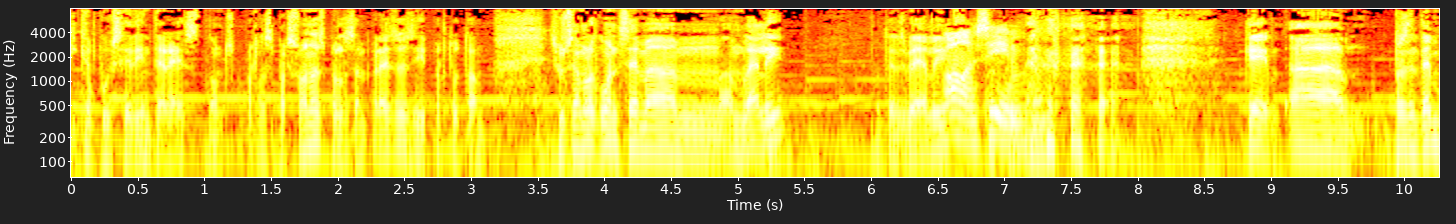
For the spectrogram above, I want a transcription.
i que pugui ser d'interès doncs, per les persones, per les empreses i per tothom. Si us sembla, comencem amb, amb l'Eli. Ho tens bé, Eli? Hola, sí. Què? Uh, presentem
